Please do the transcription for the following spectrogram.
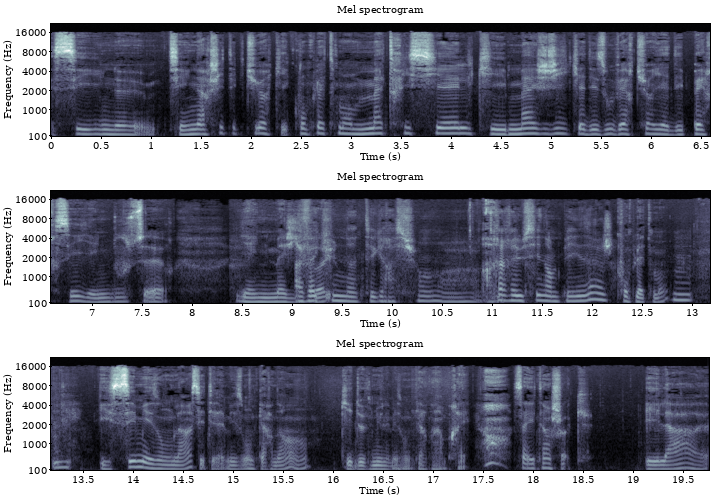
C'est une, c'est une architecture qui est complètement matricielle, qui est magique. Il y a des ouvertures, il y a des percées, il y a une douceur, il y a une magie Avec folle. une intégration euh, Ah. très réussie dans le paysage. Complètement. Mm, mm. Et ces maisons-là, c'était la maison de Cardin, hein, qui est devenue la maison de Cardin après. Oh, ça a été un choc. Et là, euh,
